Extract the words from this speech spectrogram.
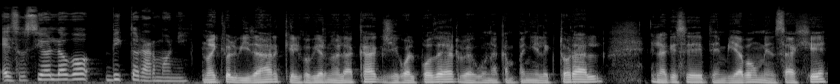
El sociólogo Víctor Armoni. No hay que olvidar que el gobierno de la CAC llegó al poder luego de una campaña electoral en la que se enviaba un mensaje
